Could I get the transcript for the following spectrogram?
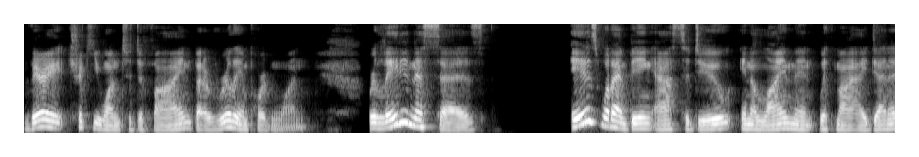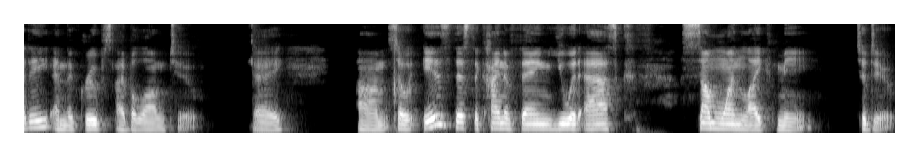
very tricky one to define, but a really important one. Relatedness says, is what I'm being asked to do in alignment with my identity and the groups I belong to? Okay. Um, so is this the kind of thing you would ask someone like me to do?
